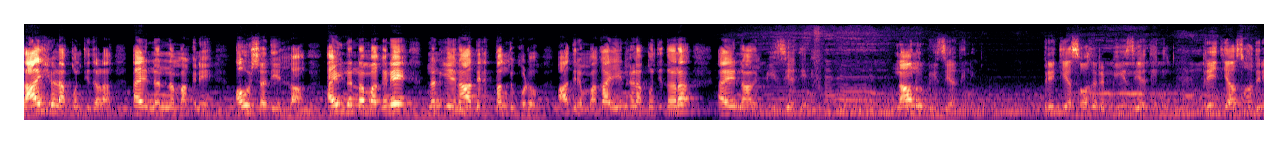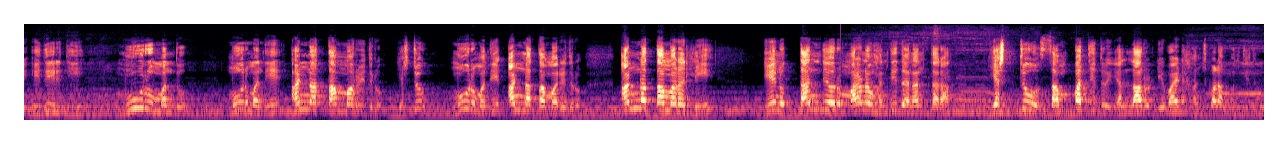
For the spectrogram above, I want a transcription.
ತಾಯಿ ಹೇಳ ಕುಂತಿದ್ದಾಳ, ಅಯ್ಯ, ನನ್ನ ಮಗನೇ, ಔಷಧಿ ಇಲ್ಲ. ಐ, ನನ್ನ ಮಗನೇ, ನನಗೆ ಏನಾದರೆ ತಂದು ಕೊಡು. ಆದ್ರೆ ಮಗ ಏನ್ ಹೇಳಕ್ ಕುಂತಿದ್ದಾನ? ಐ, ನಾನು ಬ್ಯುಸಿ ಅದೀನಿ. ನಾನು ಬ್ಯುಸಿ ಅದೀನಿ. ಪ್ರೀತಿಯ ಸಹೋದರಿ ಬ್ಯುಸಿ ಅದೀನಿ. ಪ್ರೀತಿಯ ಸಹೋದರಿ, ಇದೇ ರೀತಿ ಮೂರು ಮಂದು, ಮೂರು ಮಂದಿ ಅಣ್ಣ ತಮ್ಮರು ಇದ್ರು. ಎಷ್ಟು? ಮೂರು ಮಂದಿ ಅಣ್ಣ ತಮ್ಮರಿದ್ರು ಅಣ್ಣ ತಮ್ಮರಲ್ಲಿ ಏನು ತಂದೆಯವರು ಮರಣ ಹೊಂದಿದ ನಂತರ ಎಷ್ಟು ಸಂಪತ್ತಿದ್ರು ಎಲ್ಲರೂ ಡಿವೈಡ್ ಹಂಚ್ಕೊಳಕ್ ಕುಂತಿದ್ರು.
